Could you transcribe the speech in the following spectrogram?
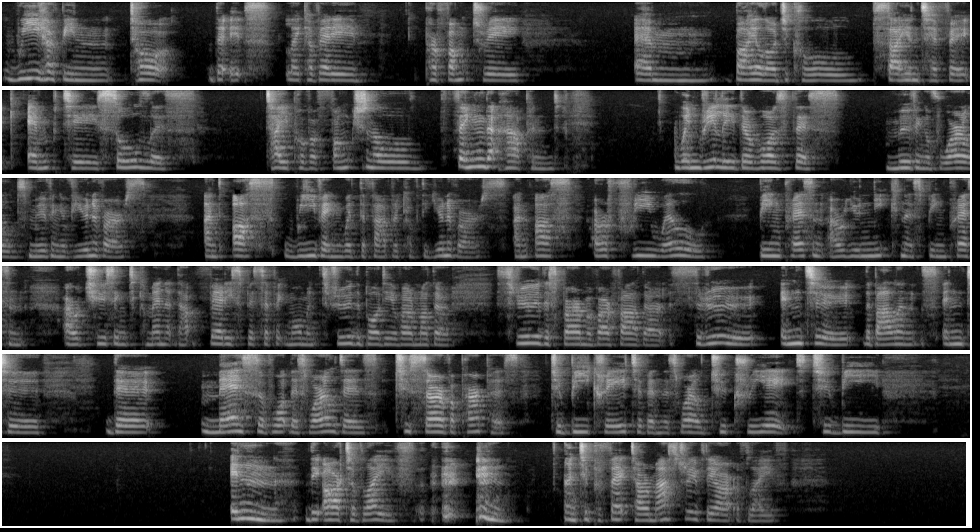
We have been taught that it's like a very perfunctory, um, biological, scientific, empty, soulless type of a functional thing that happened when really there was this moving of worlds, moving of universe, and us weaving with the fabric of the universe, and us, our free will being present, our uniqueness being present, our choosing to come in at that very specific moment through the body of our mother, through the sperm of our father, through into the balance, into the mess of what this world is to serve a purpose, to be creative in this world, to create, to be in the art of life and to perfect our mastery of the art of life.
